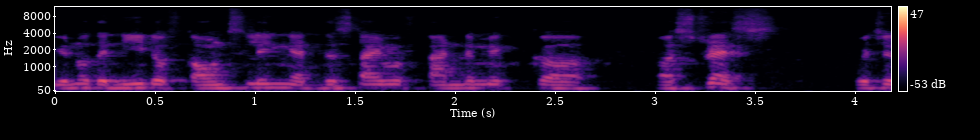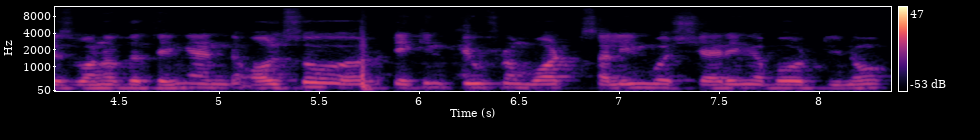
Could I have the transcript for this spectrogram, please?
you know, the need of counseling at this time of pandemic stress, which is one of the thing. And also taking cue from what Salim was sharing about, you know,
